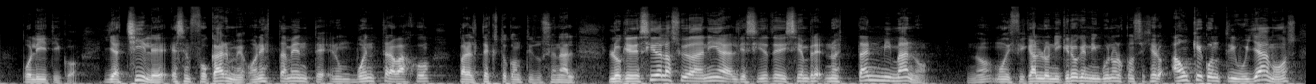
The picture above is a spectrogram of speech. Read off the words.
y a Chile es enfocarme honestamente en un buen trabajo para el texto constitucional. Lo que decida la ciudadanía el 17 de diciembre no está en mi mano, ¿no? modificarlo, ni creo que ninguno de los consejeros, aunque contribuyamos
